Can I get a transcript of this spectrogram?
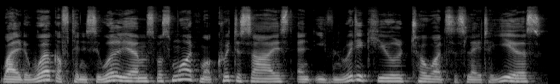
While the work of Tennessee Williams was more and more criticized and even ridiculed towards his later years,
